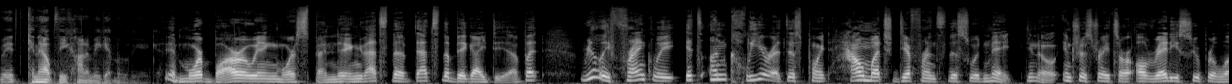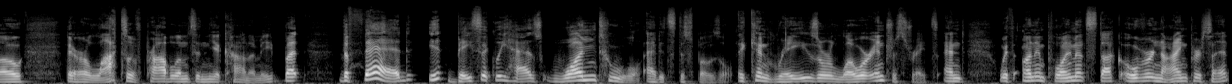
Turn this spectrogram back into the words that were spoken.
it can help the economy get moving again. Yeah, more borrowing, more spending. That's the that's the big idea. But really, frankly, it's unclear at this point how much difference this would make. You know, interest rates are already super low. There are lots of problems in the economy, but the Fed, it basically has one tool at its disposal. It can raise or lower interest rates. And with unemployment stuck over 9%,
